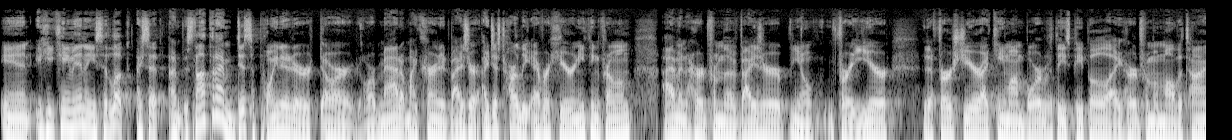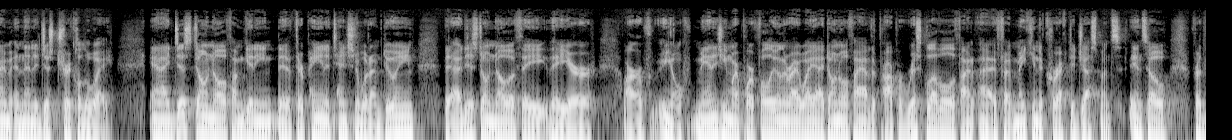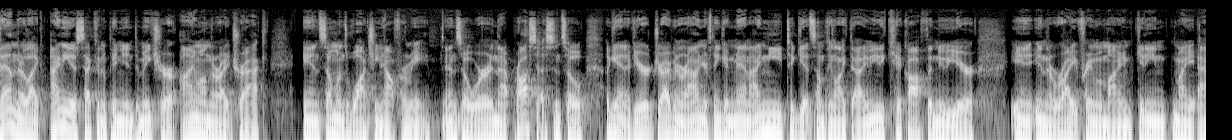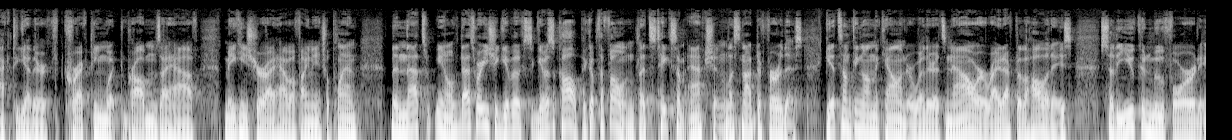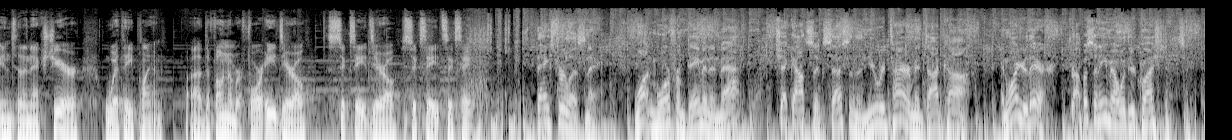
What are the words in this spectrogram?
and he came in and he said, "Look, I said it's not that I'm disappointed or or or mad at my current advisor. I just hardly ever hear anything from him. I haven't heard from the advisor, you know, for a year. The first year I came on board with these people, I heard from them all the time, and then it just trickled away." And I just don't know if I'm getting if they're paying attention to what I'm doing. That I just don't know if they they are are you know managing my portfolio in the right way. I don't know if I have the proper risk level, if I uh, if I'm making the correct adjustments. And so for them, they're like, I need a second opinion to make sure I'm on the right track and someone's watching out for me. And so we're in that process. And so again, if you're driving around, you're thinking, man, I need to get something like that. I need to kick off the new year in, in the right frame of mind, getting my act together, correcting what problems I have, making sure I have a financial plan, then that's, you know, that's where you should give us, give us a call, pick up the phone. Let's take some action. Let's not defer this. Get something on the calendar, whether it's now or right after the holidays, so that you can move forward into the next year with a plan. Uh, the phone number 480-680-6868. Thanks for listening. Want more from Damon and Matt? Check out successinthenewretirement.com. And while you're there, drop us an email with your questions.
